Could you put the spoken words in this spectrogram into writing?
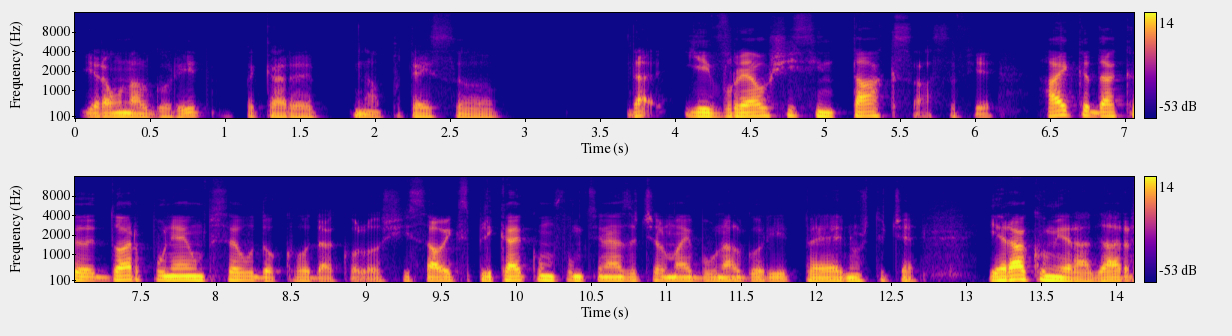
era un algoritm pe care na, puteai să... Dar ei vreau și sintaxa să fie. Hai că dacă doar puneai un pseudocod acolo și sau explicai cum funcționează cel mai bun algoritm pe nu știu ce, era cum era, dar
